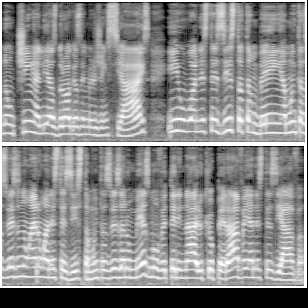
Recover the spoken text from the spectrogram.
Não tinha ali as drogas emergenciais e o anestesista também, muitas vezes não era um anestesista, muitas vezes era o mesmo veterinário que operava e anestesiava.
